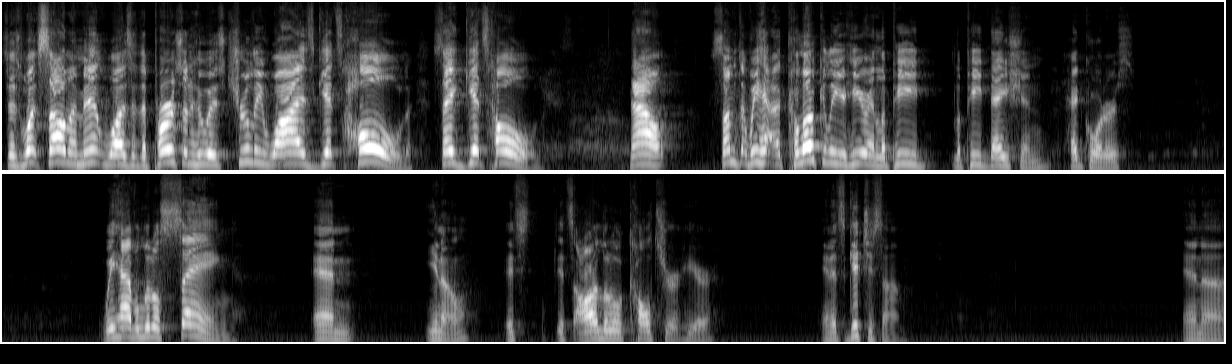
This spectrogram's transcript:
says what Solomon meant was that the person who is truly wise gets hold. Say gets hold. Now, some, we have, colloquially here in Lapid, Lapid Nation headquarters, we have a little saying, and you know, it's, it's our little culture here, and it's get you some. And uh,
